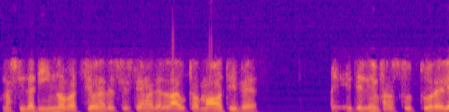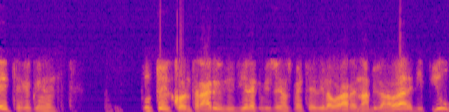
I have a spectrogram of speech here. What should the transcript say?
una sfida di innovazione del sistema dell'automotive e delle infrastrutture elettriche. Quindi tutto il contrario di dire che bisogna smettere di lavorare, no, bisogna lavorare di più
